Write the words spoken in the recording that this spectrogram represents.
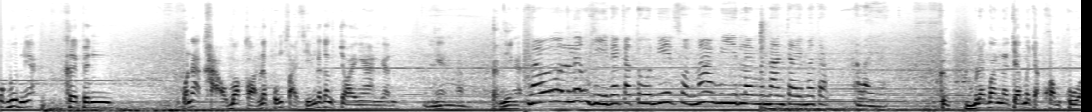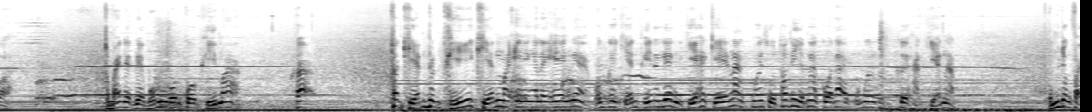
วกรุ่นเนี้ยเคยเป็นหัวหน้าข่าวมาก่อน แล้วผมฝ่ายศิลป์ก็ต้องจอยงานกันอย่างเงี้ยครับแบบนี้ครับแล้วเรื่องผีในการ์ตูนนี่ส่วนมากมีแรงบันดาลใจมาจากอะไรอะคือแรงบันดาลใจมาจากความกลัว สมัยเด็กๆผมเป็นคนกลัวผีมาก ถ้าถ้าเขียนเป็นผีเขียนมาเองอะไรเองเนี่ย ผมเคยเขียนผีเล่นๆเขียนให้เขียนให้น่ากลัวที่สุดเท่าที่จะน่ากลัวได้ ผมก็เคยหัดเขียนครับ ผมยังใฝ่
